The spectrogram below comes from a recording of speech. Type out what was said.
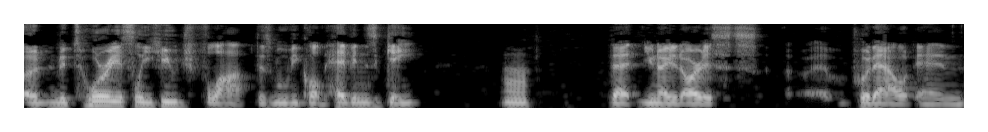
a notoriously huge flop. This movie called Heaven's Gate Mm. that United Artists uh, put out, and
